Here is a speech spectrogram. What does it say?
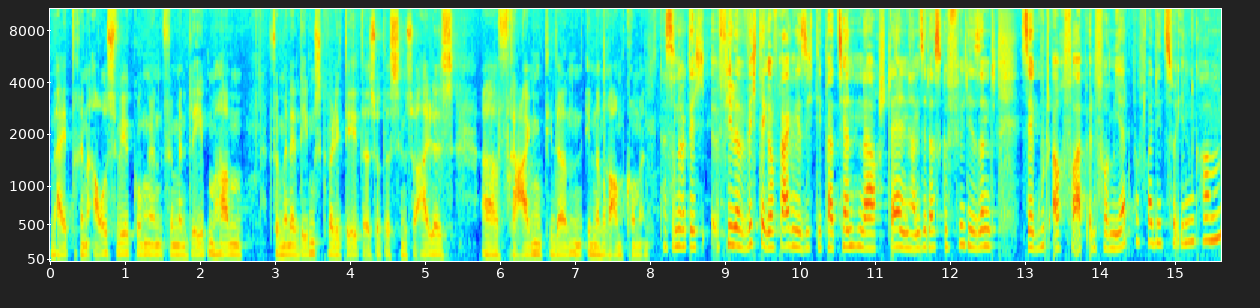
weiteren Auswirkungen für mein Leben haben, für meine Lebensqualität? Also das sind so alles äh, Fragen, die dann in den Raum kommen. Das sind wirklich viele wichtige Fragen, die sich die Patienten da auch stellen. Haben Sie das Gefühl, die sind sehr gut auch vorab informiert, bevor die zu Ihnen kommen?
